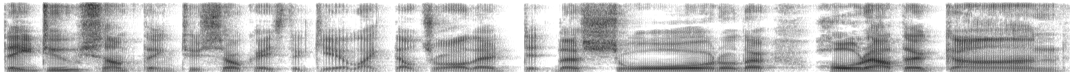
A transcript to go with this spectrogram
they do something to showcase the gear. Like they'll draw their their sword or they'll hold out their gun.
